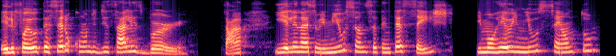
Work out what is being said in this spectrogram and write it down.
Ele foi o terceiro conde de Salisbury, tá? E ele nasceu em 1176 e morreu em 1100.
